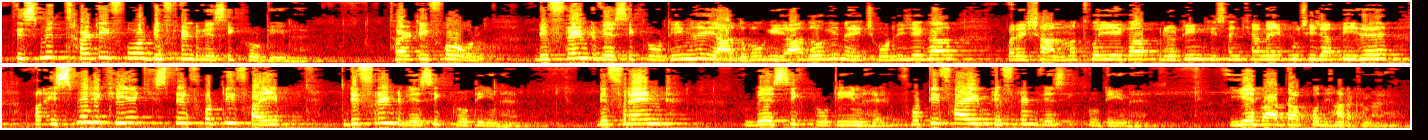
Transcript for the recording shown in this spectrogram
तो इसमें 34 डिफरेंट बेसिक प्रोटीन है। 34 डिफरेंट बेसिक प्रोटीन है, याद होगी याद होगी, नहीं छोड़ दीजिएगा, परेशान मत होइएगा प्रोटीन की संख्या नहीं पूछी जाती है, और इसमें लिखिए कि इसमें 45 डिफरेंट बेसिक प्रोटीन है डिफरेंट बेसिक प्रोटीन है 45 डिफरेंट बेसिक प्रोटीन है, ये बात आपको ध्यान रखना है।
